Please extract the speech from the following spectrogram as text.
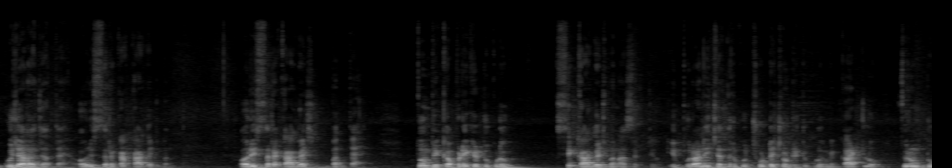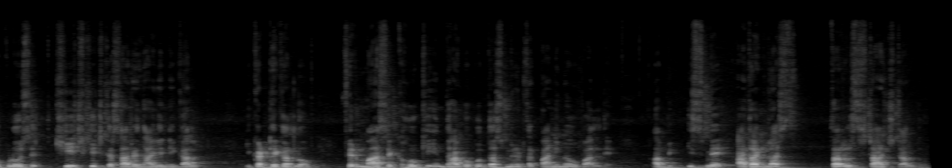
गुजारा जाता है और इस तरह का कागज़ बनता है, और इस तरह कागज़ बनता है। तुम भी कपड़े के टुकड़ों से कागज़ बना सकते हो। एक पुरानी चादर को छोटे छोटे टुकड़ों में काट लो, फिर उन टुकड़ों से खींच खींच कर सारे धागे निकाल, इकट्ठे कर लो, फिर माँ से कहो कि इन धागों को दस मिनट तक पानी में उबाल दे। अब इसमें आधा गिलास तरल स्टार्च डाल दो।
